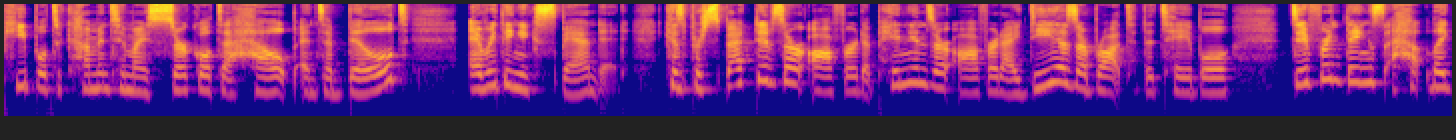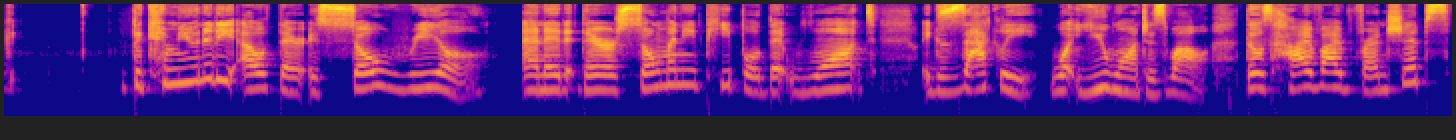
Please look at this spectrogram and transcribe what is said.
people to come into my circle to help and to build, everything expanded because perspectives are offered, opinions are offered, ideas are brought to the table, different things like the community out there is so real and it there are so many people that want exactly what you want as well. Those high vibe friendships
